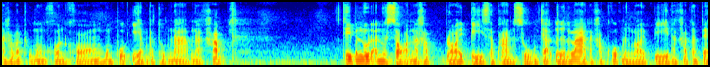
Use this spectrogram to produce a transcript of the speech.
นะครับ วัตถุมงคลของหลวงปู่เอี่ยมปฐมนามนะครับ ที่เป็นรุ่นอนุสรณ์นะครับร้อยปีสะพานสูงเจริญราษฎร์นะครับครบ100 ปีนะครับ ตั้งแต่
